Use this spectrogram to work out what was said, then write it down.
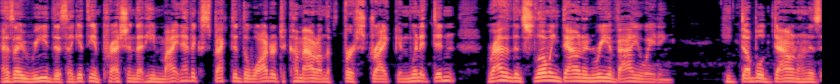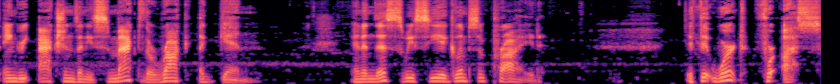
As I read this, I get the impression that he might have expected the water to come out on the first strike, and when it didn't, rather than slowing down and reevaluating, he doubled down on his angry actions and he smacked the rock again. And in this, we see a glimpse of pride. If it weren't for us,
